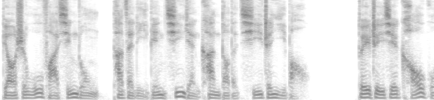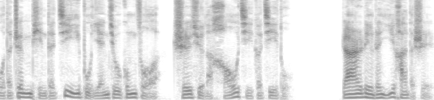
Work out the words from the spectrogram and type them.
表示无法形容他在里边亲眼看到的奇珍异宝。对这些考古的珍品的进一步研究工作持续了好几个季度。然而，令人遗憾的是，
